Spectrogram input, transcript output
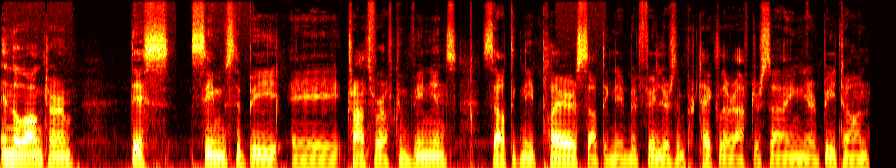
in the long term, this seems to be a transfer of convenience. Celtic need players, Celtic need midfielders in particular after signing Nir Bitton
